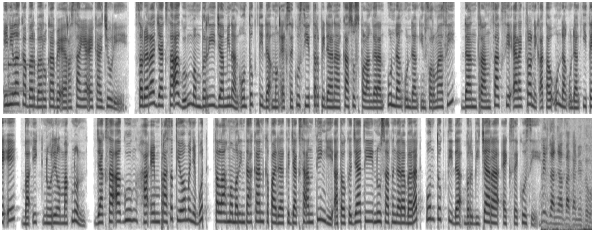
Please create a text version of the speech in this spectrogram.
Inilah kabar baru KBR, saya Eka Juli. Saudara Jaksa Agung memberi jaminan untuk tidak mengeksekusi terpidana kasus pelanggaran Undang-Undang Informasi dan Transaksi Elektronik atau Undang-Undang ITE, Baik Nuril Maknun. Jaksa Agung HM Prasetyo menyebut telah memerintahkan kepada Kejaksaan Tinggi atau Kejati Nusa Tenggara Barat untuk tidak berbicara eksekusi. Kami sudah nyatakan itu.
